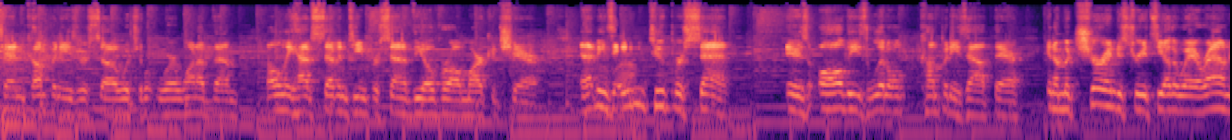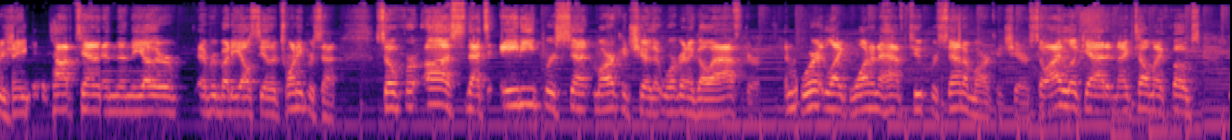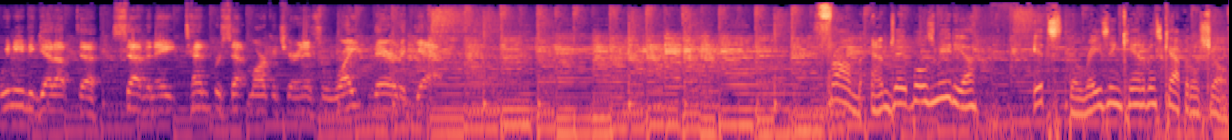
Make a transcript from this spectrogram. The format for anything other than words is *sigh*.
10 companies or so, which we're one of them, only have 17% of the overall market share. And that means wow. 82% is all these little companies out there. In a mature industry, it's the other way around. You get the top 10 and then the other, everybody else, the other 20%. So for us, that's 80% market share that we're going to go after. And we're at like one and a half, 2% of market share. So I look at it and I tell my folks, we need to get up to seven, eight, 10% market share. And it's right there to get. From MJ Bulls Media, it's the Raising Cannabis Capital Show.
